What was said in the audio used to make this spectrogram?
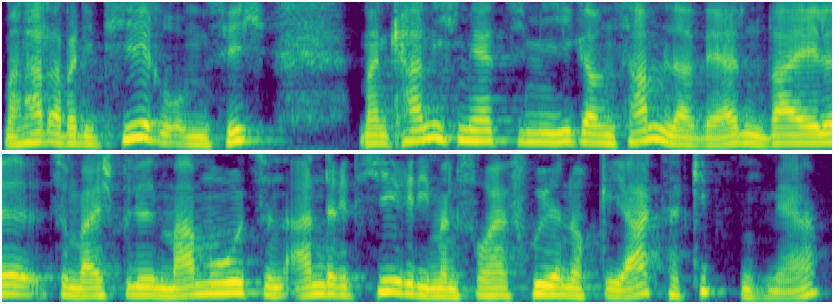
man hat aber die Tiere um sich. Man kann nicht mehr zum Jäger und Sammler werden, weil zum Beispiel Mammuts und andere Tiere, die man vorher früher noch gejagt hat, gibt's nicht mehr.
